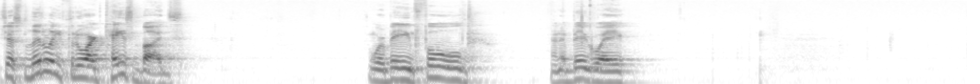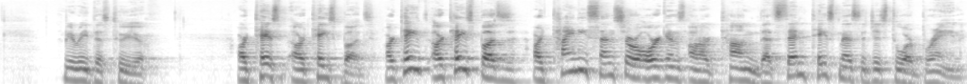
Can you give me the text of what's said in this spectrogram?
just literally through our taste buds. We're being fooled in a big way. Let me read this to you our taste, our taste buds. Our taste, our taste buds are tiny sensor organs on our tongue that send taste messages to our brain.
